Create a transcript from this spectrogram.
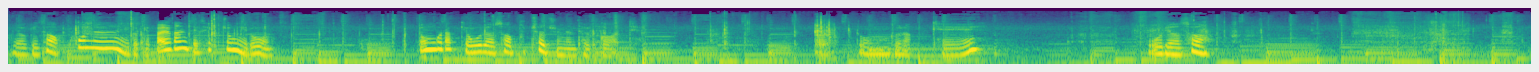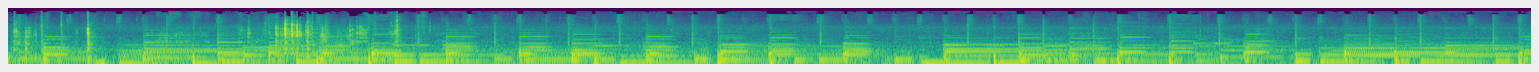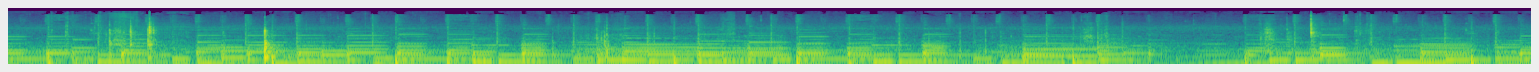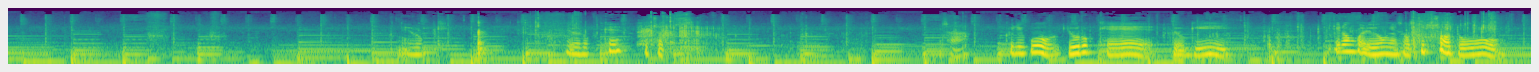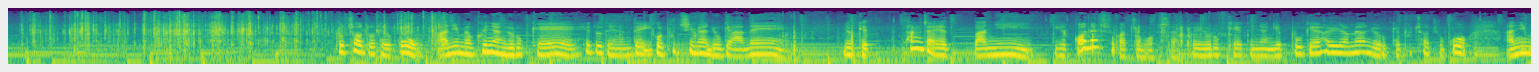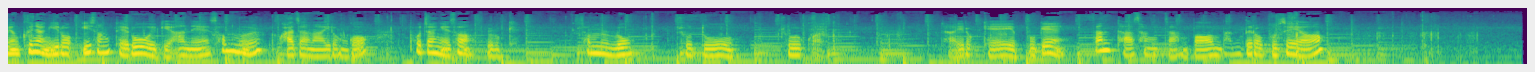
여기서 코는 이렇게 빨간색 색종이로 동그랗게 오려서 붙여주면 될 것 같아요. 동그랗게 오려서 이렇게 붙여줬어요. 자 그리고 이렇게 여기 이런 걸 이용해서 붙여도 붙여도 되고 아니면 그냥 이렇게 해도 되는데 이걸 붙이면 여기 안에 이렇게 상자에 많이 이게 꺼낼 수가 좀 없어요. 이렇게 그냥 예쁘게 하려면 이렇게 붙여주고 아니면 그냥 이러, 이 상태로 여기 안에 선물, 과자나 이런 거 포장해서 이렇게 선물로 줘도 좋을 것 같아요. 자, 이렇게 예쁘게 산타 상자 한번 만들어 보세요.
